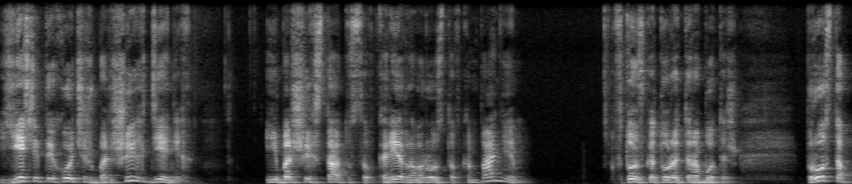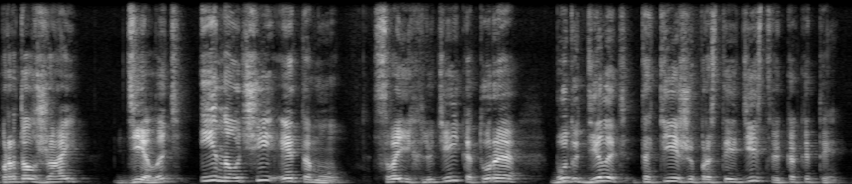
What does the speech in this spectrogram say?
Если ты хочешь больших денег и больших статусов, карьерного роста в компании, в той, в которой ты работаешь, просто продолжай делать и научи этому своих людей, которые будут делать такие же простые действия, как и ты.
